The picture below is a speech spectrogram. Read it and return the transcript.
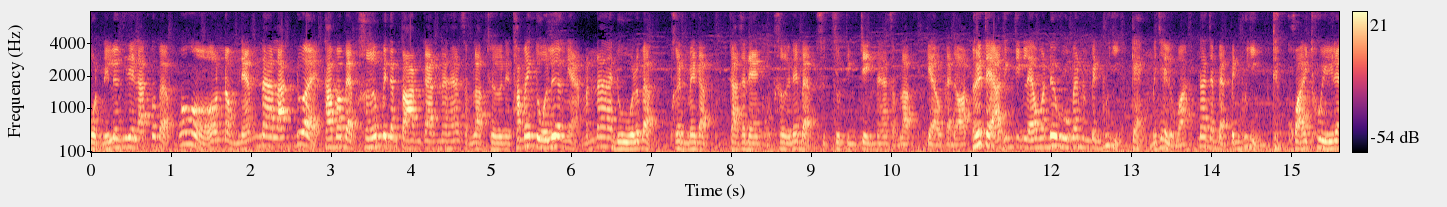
บทในเรื่องที่ได้รับก็แบบโอ้โหหน่อมแนมน่ารักด้วยทำมาแบบเคิร์มไปตามๆกันนะฮะสำหรับเธอเนี่ยทำให้ตัวเรื่องเนี่ยมันน่าดูแล้วแบบเพลินไปกับการแสดงของเธอได้แบบสุดๆจริงๆนะฮะสำหรับแกลกาดอตเฮ้ยแต่เอาจริงๆแล้ว Wonder Woman มันเป็นผู้หญิงแก่งไม่ใช่หรือวะน่าจะแบบเป็นผู้หญิงถึกควายทุยอะไร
